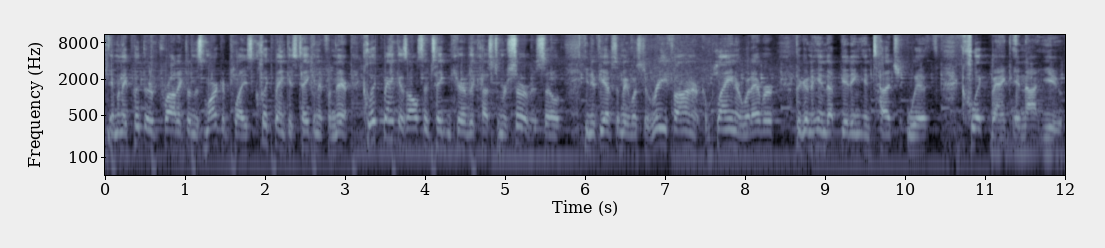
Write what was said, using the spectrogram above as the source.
And when they put their product on this marketplace ClickBank is taking it from there. ClickBank is also taking care of the customer service. So you know if you have somebody wants to refund or complain or whatever they're going to end up getting in touch with ClickBank and not you.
